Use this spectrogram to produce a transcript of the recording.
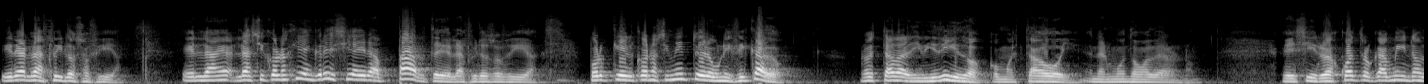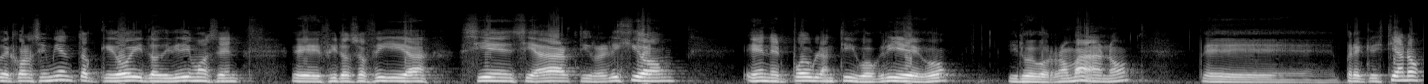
era la filosofía. la psicología en Grecia era parte de la filosofía, porque el conocimiento era unificado, no estaba dividido como está hoy en el mundo moderno. Es decir, los cuatro caminos del conocimiento que hoy lo dividimos en eh, filosofía, ciencia, arte y religión, en el pueblo antiguo griego y luego romano, eh, precristiano,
